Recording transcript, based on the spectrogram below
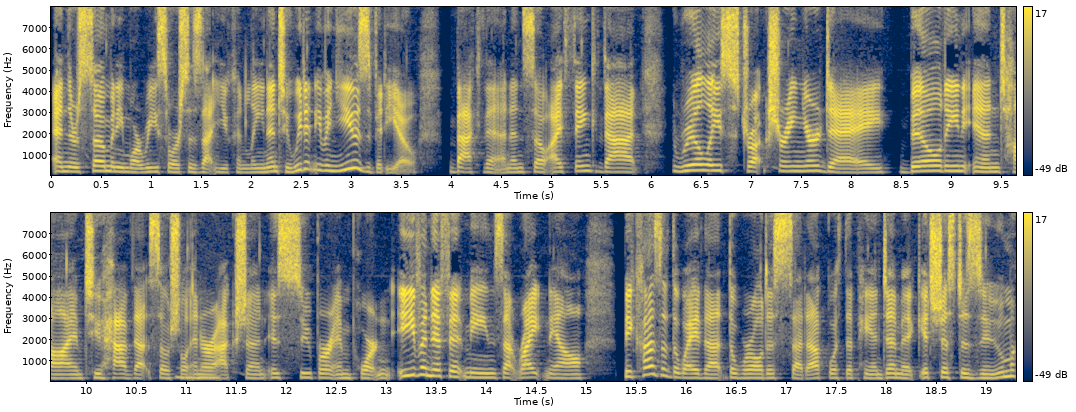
and there's so many more resources that you can lean into we didn't even use video back then and so i think that really structuring your day building in time to have that social mm-hmm. interaction is super important even if it means that right now because of the way that the world is set up with the pandemic it's just a zoom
